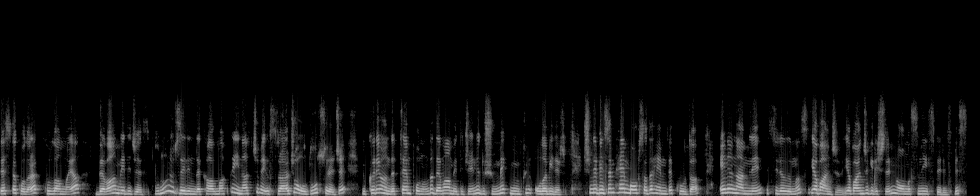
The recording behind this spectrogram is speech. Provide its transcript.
destek olarak kullanmaya devam edeceğiz. Bunun üzerinde kalmakta inatçı ve ısrarcı olduğu sürece yukarı yönde temponun da devam edeceğini düşünmek mümkün olabilir. Şimdi bizim hem borsada hem de kurda en önemli silahımız yabancı. Yabancı girişlerin olmasını isteriz biz.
